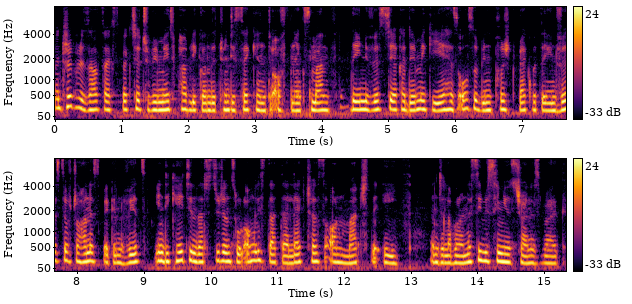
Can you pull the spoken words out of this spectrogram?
Matric results are expected to be made public on the 22nd of next month. The university academic year has also been pushed back with the University of Johannesburg and WITS indicating that students will only start their lectures on March the 8th. Angela Bolowana, SABC News, Johannesburg.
